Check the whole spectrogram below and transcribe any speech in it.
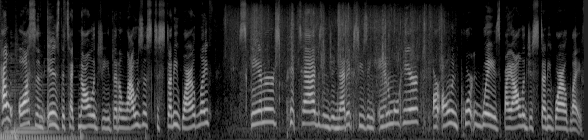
How awesome is the technology that allows us to study wildlife? Scanners, pit tags, and genetics using animal hair are all important ways biologists study wildlife.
